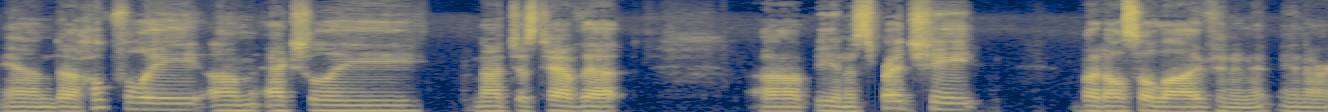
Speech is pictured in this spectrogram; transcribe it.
and uh, hopefully um, actually not just have that uh, be in a spreadsheet, but also live in, an, in our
